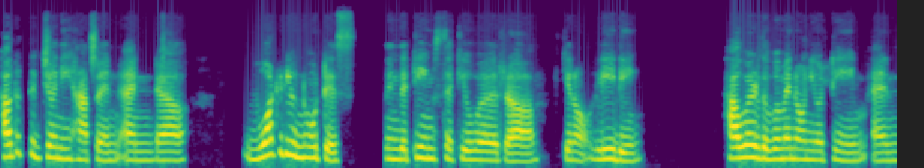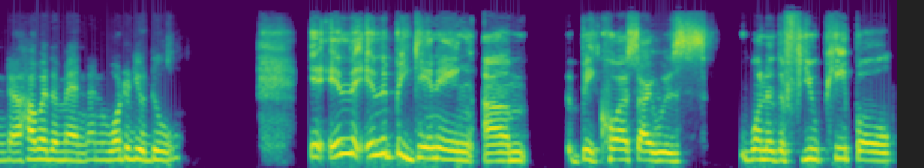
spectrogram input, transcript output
how did the journey happen and uh, what did you notice in the teams that you were uh, you know leading how were the women on your team and uh, how were the men and what did you do? In the in the beginning um, because i was one of the few people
